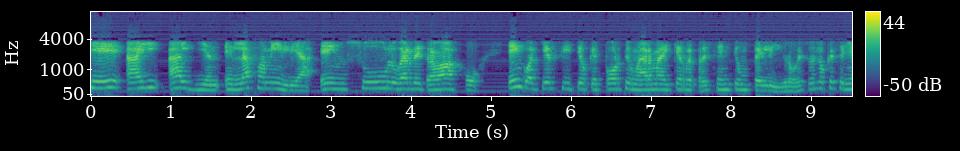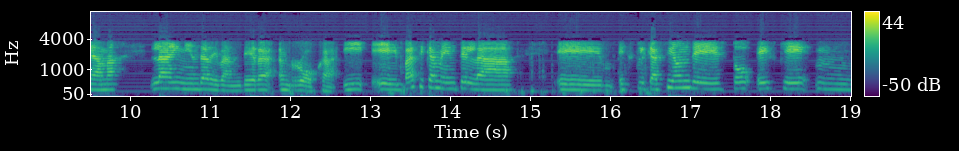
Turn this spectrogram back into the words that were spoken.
que hay alguien en la familia, en su lugar de trabajo, en cualquier sitio que porte un arma y que represente un peligro. Eso es lo que se llama la enmienda de bandera roja. Y eh, básicamente la eh, explicación de esto es que mm,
